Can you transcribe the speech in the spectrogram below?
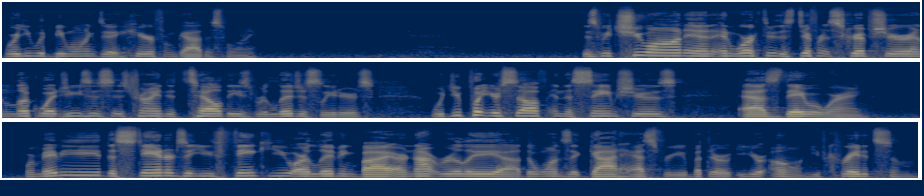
where you would be willing to hear from God this morning? As we chew on and, and work through this different scripture and look what Jesus is trying to tell these religious leaders, would you put yourself in the same shoes as they were wearing? Where maybe the standards that you think you are living by are not really uh, the ones that God has for you, but they're your own. You've created some,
